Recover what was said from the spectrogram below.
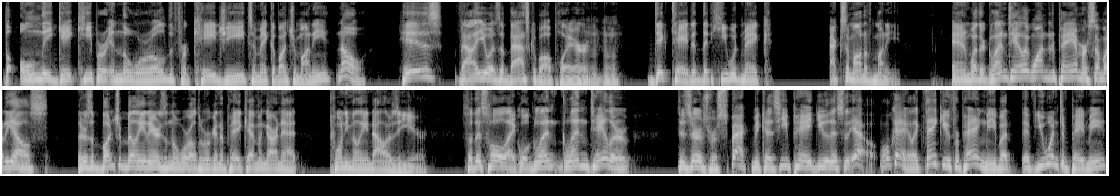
the only gatekeeper in the world for KG to make a bunch of money? No. His value as a basketball player mm-hmm. Dictated that he would make X amount of money. And whether Glenn Taylor wanted to pay him or somebody else, there's a bunch of billionaires in the world who are going to pay Kevin Garnett $20 million a year. So this whole like, well, Glenn Glenn Taylor deserves respect because he paid you this. Yeah, okay, like thank you for paying me, but if you wouldn't have paid me,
